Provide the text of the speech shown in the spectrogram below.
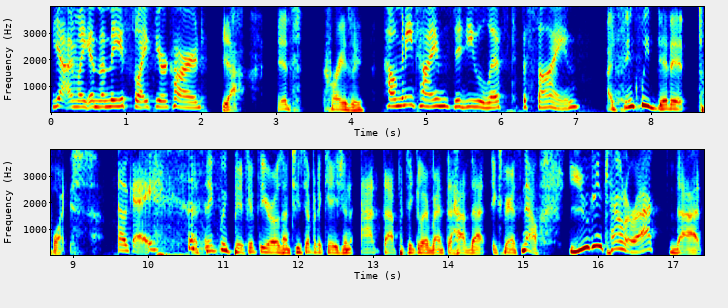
Yeah. I'm like, and then they swipe your card. Yeah. It's crazy. How many times did you lift the sign? I think we did it twice. Okay. I think we paid 50 euros on two separate occasions at that particular event to have that experience. Now, you can counteract that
